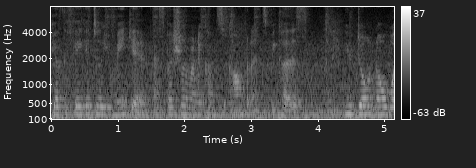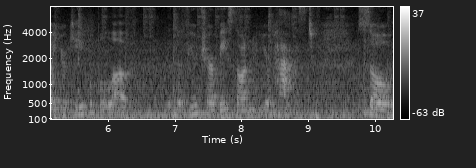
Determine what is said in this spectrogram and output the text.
you have to fake it till you make it, especially when it comes to confidence, because you don't know what you're capable of in the future based on your past. So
